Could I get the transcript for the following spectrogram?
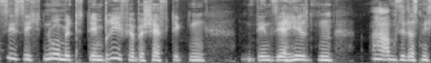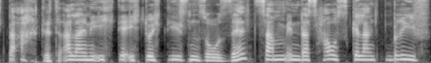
Sie sich nur mit dem Briefe beschäftigten, den Sie erhielten, haben Sie das nicht beachtet. Alleine ich, der ich durch diesen so seltsam in das Haus gelangten Brief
